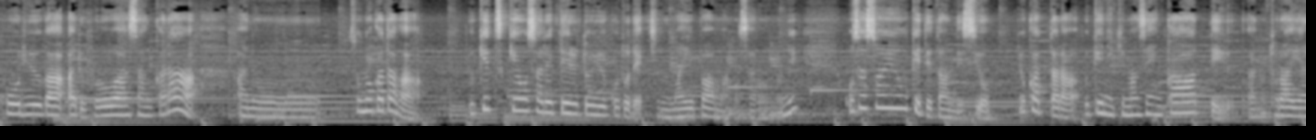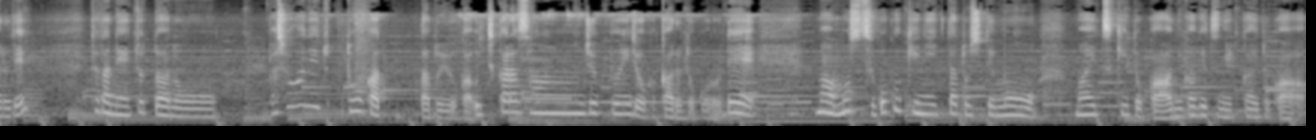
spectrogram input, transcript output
交流があるフォロワーさんからあのその方が受付をされているということでその眉パーマのサロンのねお誘いを受けてたんですよ。よかったら受けに来ませんかっていうあのトライアルで。ただねちょっとあの場所がね遠かったというかうちから30分以上かかるところでまあもしすごく気に入ったとしても毎月とか2ヶ月に1回とか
